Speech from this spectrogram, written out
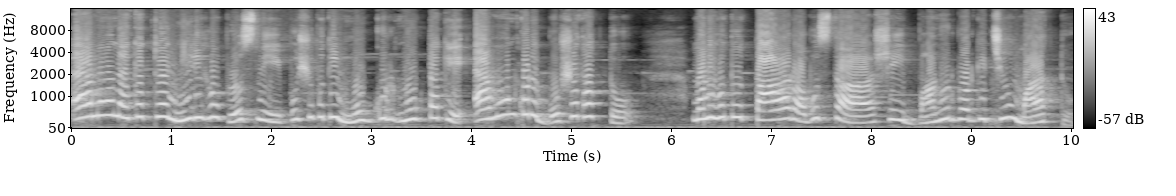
এমন এক একটা নিরীহ প্রশ্নে পশুপতির মুখগুল মুখটাকে এমন করে বসে থাকতো, মনে হতো তার অবস্থা সেই বানর বর্গের চেয়েও মারাত্মক।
